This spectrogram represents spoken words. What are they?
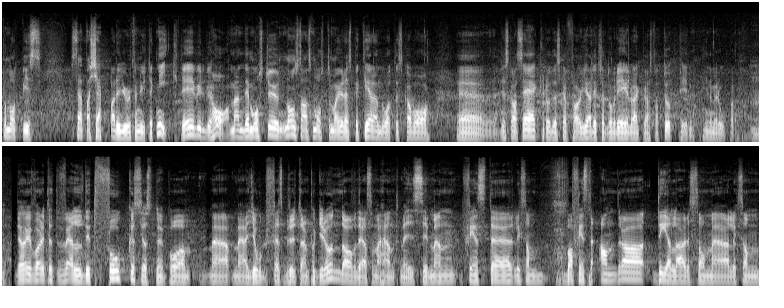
på något vis sätta käppar i hjulet för ny teknik. Det vill vi ha, men det måste ju, någonstans måste man ju respektera ändå att det ska vara, eh, det ska vara säkert och det ska följa liksom, de regelverk vi har satt upp in, inom Europa. Då. Mm. Det har ju varit ett väldigt fokus just nu på med, med jordfelsbrytaren på grund av det som har hänt med Easy. Men finns det liksom, vad finns det andra delar som är liksom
